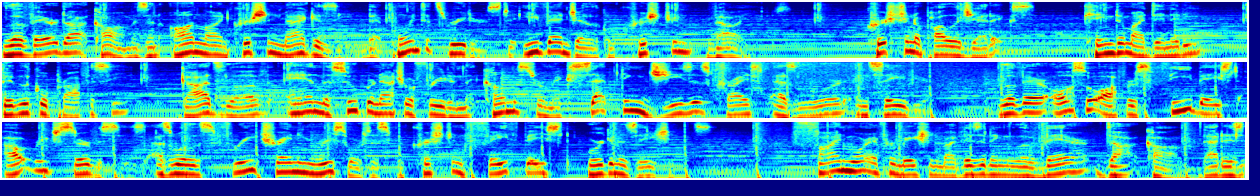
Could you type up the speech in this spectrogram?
Levaire.com is an online Christian magazine that points its readers to evangelical Christian values. Christian apologetics, kingdom identity, biblical prophecy, God's love, and the supernatural freedom that comes from accepting Jesus Christ as Lord and Savior. Levaire also offers fee based outreach services as well as free training resources for Christian faith based organizations. Find more information by visiting levaire.com. That is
